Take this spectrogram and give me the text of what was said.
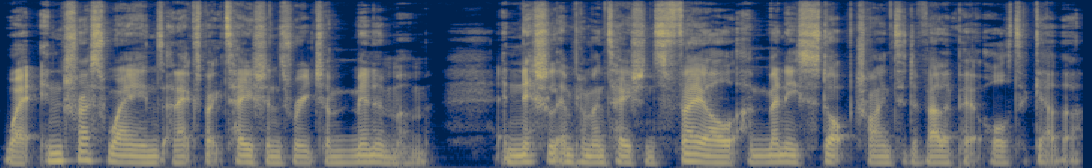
where interest wanes and expectations reach a minimum, initial implementations fail, and many stop trying to develop it altogether.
